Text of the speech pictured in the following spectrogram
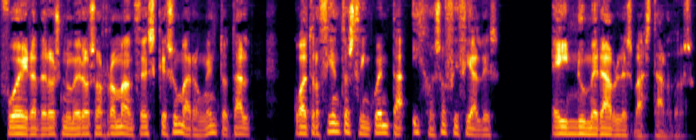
Fuera de los numerosos romances que sumaron en total 450 hijos oficiales e innumerables bastardos.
